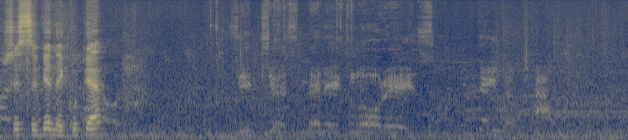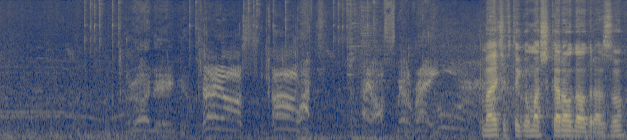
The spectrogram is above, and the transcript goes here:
Wszyscy w jednej kupie. Majcie w tego maszkaroda od razu.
